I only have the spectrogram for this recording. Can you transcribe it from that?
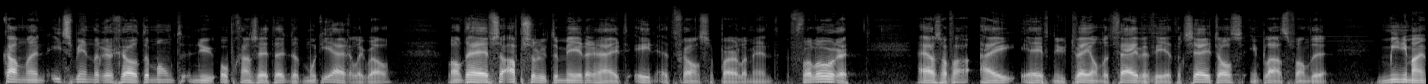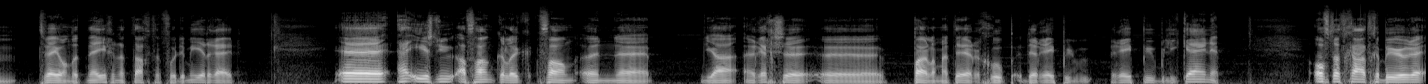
kan een iets mindere grote mond nu op gaan zetten. Dat moet hij eigenlijk wel. Want hij heeft zijn absolute meerderheid in het Franse parlement verloren. Hij, alsof, hij heeft nu 245 zetels in plaats van de minimum 289 voor de meerderheid. Uh, hij is nu afhankelijk van een, uh, ja, een rechtse uh, parlementaire groep, de Repu Republikeinen. Of dat gaat gebeuren,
